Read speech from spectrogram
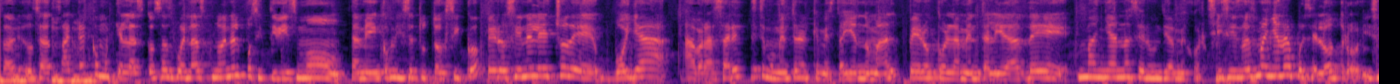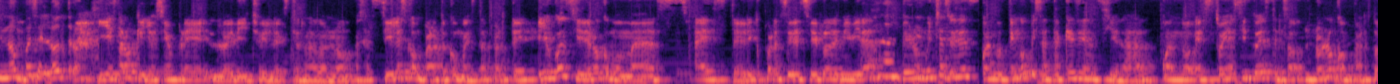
¿sabes? O sea, saca como que las cosas buenas, no en el positivismo también como dijiste tu tóxico, pero sí en el hecho de voy a abrazar este momento en el que me está yendo mal, pero con la mentalidad de mañana será un día mejor. y si no es mañana, pues el otro, y si no, pues el otro. Y es algo que yo siempre lo he dicho y lo he externado, ¿no? O sea, sí les comparto como esta parte, yo considero como más aesthetic, por así decirlo, de mi vida. pero muchas veces cuando tengo mis ataques de ansiedad, cuando estoy así todo estresado, no lo comparto.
